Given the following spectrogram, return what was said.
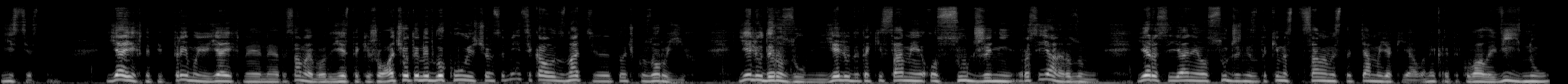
звісно. Я їх не підтримую, я їх не, не те саме, бо є такі, що а чого ти не блокуєш? Що це? Мені цікаво знати е, точку зору їх. Є люди розумні, є люди такі самі осуджені, росіяни розумні. Є росіяни осуджені за такими самими статтями, як я. Вони критикували війну,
